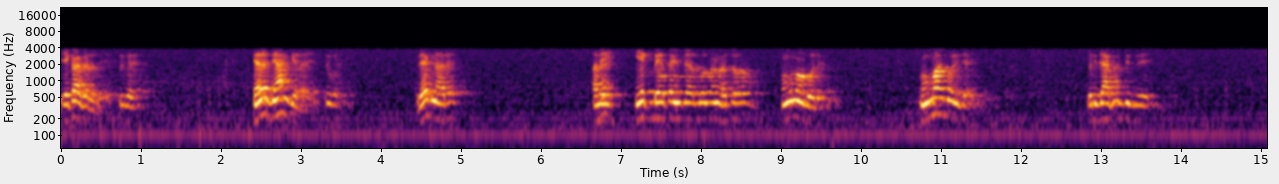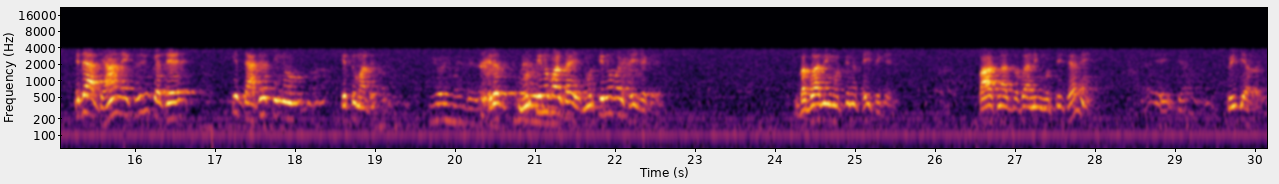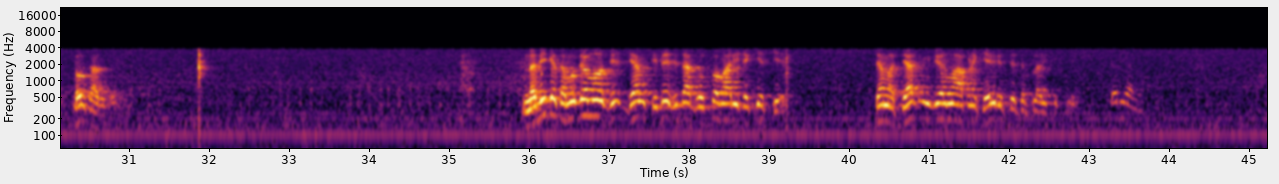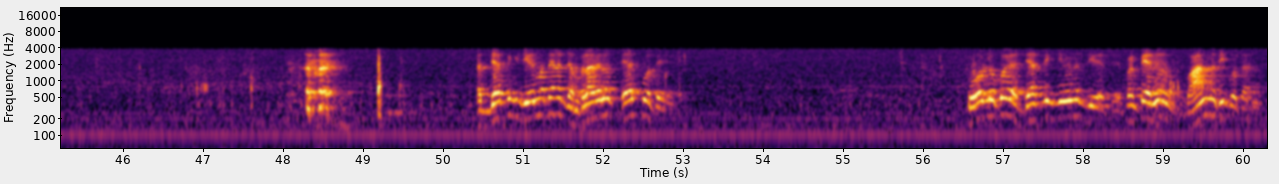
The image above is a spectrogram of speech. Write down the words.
એકાગ્ર શું કહે? એને ધ્યાન કહેવાય શું કહે? રેગ ના રે અને એક બે ત્રણ ચાર બોલવાનું હોય તો ઊંઘમાં બોલે. ઊંઘમાં બોલી જાય. થોડી જાગૃતિ જોઈએ એટલે આ ધ્યાન એક શું કે છે? કે જાગૃતિ નું હેતુ માટે. એટલે મૂર્તિ નું પણ થાય મૂર્તિ નું પણ થઈ શકે. ભગવાનની મૂર્તિ થઈ શકે. પાર્થનાથ ભગવાનની મૂર્તિ છે ને સુઈ સારું છે. નદી કે સમુદ્રમાં જેમ સીધે સીધા ભૂસકો મારી શકીએ છીએ, તેમ આધ્યાત્મિક જીવનમાં આપણે કેવી રીતે ચંપલાવી શકીએ? આધ્યાત્મિક જીવનમાં તેને જંભલાવેલો છે જ પોતે. સોળ લોકો આધ્યાત્મિક જીવન જ જીવે છે. પણ તેનું ભાન નથી પોતાનું.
